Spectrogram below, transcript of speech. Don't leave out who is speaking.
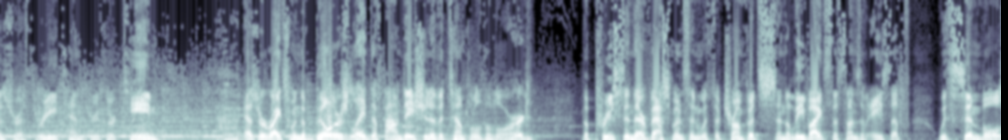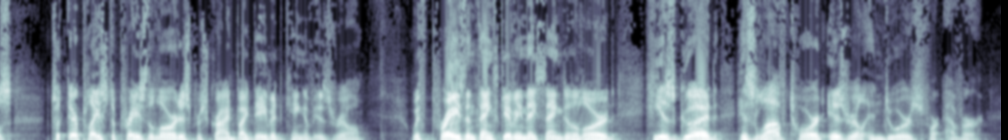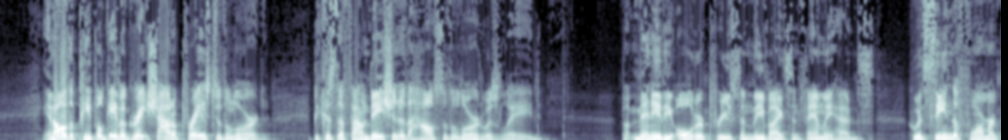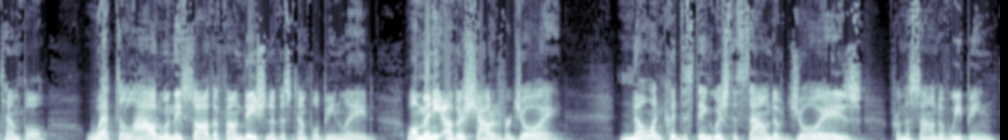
Speaker 1: Ezra 3, 10 through 13. Uh, Ezra writes, when the builders laid the foundation of the temple of the Lord, the priests in their vestments and with the trumpets, and the Levites, the sons of Asaph, with cymbals, took their place to praise the Lord as prescribed by David, king of Israel. With praise and thanksgiving they sang to the Lord. He is good. His love toward Israel endures forever. And all the people gave a great shout of praise to the Lord because the foundation of the house of the Lord was laid. But many of the older priests and Levites and family heads who had seen the former temple wept aloud when they saw the foundation of this temple being laid, while many others shouted for joy. No one could distinguish the sound of joys from the sound of weeping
